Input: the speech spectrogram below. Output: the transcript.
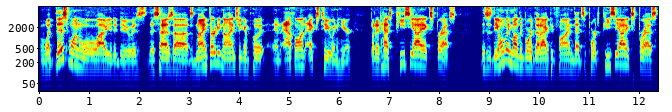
And what this one will allow you to do is this has uh, 939, so you can put an Athlon X2 in here, but it has PCI Express. This is the only motherboard that I could find that supports PCI Express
